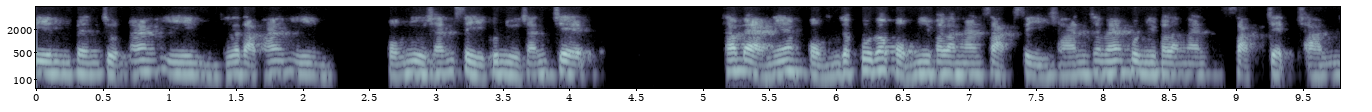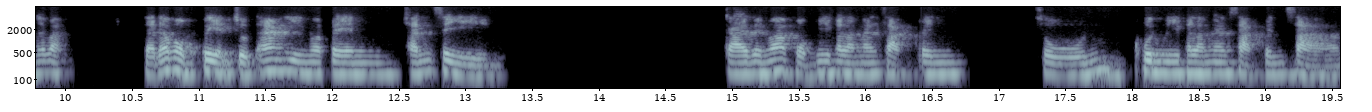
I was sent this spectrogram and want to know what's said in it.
ดินเป็นจุดอ้างอิง ระดับอ้างอิง ผมอยู่ชั้นสี่คุณอยู่ชั้นเจ็ด ถ้าแบบนี้ผมจะพูดว่าผมมีพลังงานศักดิ์สี่ชั้นใช่ไหมคุณมีพลังงานศักดิ์เจ็ดชั้นใช่ปะแต่ถ้าผมเปลี่ยนจุดอ้างอิงมาเป็นชั้นสี่กลายเป็นว่าผมมีพลังงานศักดิ์เป็นศูนย์คุณมีพลังงานศักดิ์เป็นสาม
